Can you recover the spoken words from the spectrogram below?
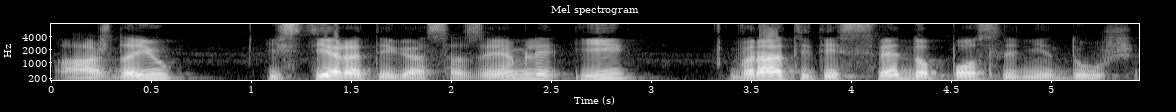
Aždaju, istjerati ga sa zemlje i vratiti sve do posljednje duše.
